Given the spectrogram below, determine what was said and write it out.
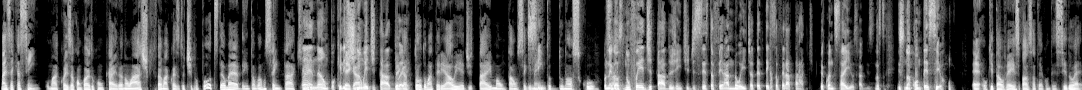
Mas é que assim, uma coisa eu concordo com o Cairo. Eu não acho que foi uma coisa do tipo, putz, deu merda, então vamos sentar aqui, É, não, porque eles Pegar- tinham editado. pegar é. todo o material e editar e montar um segmento do nosso cu. O sabe? negócio não foi editado, gente, de sexta-feira à noite até terça-feira à tarde. Foi quando saiu, sabe? Isso não, isso não aconteceu. É, o que talvez possa ter acontecido é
